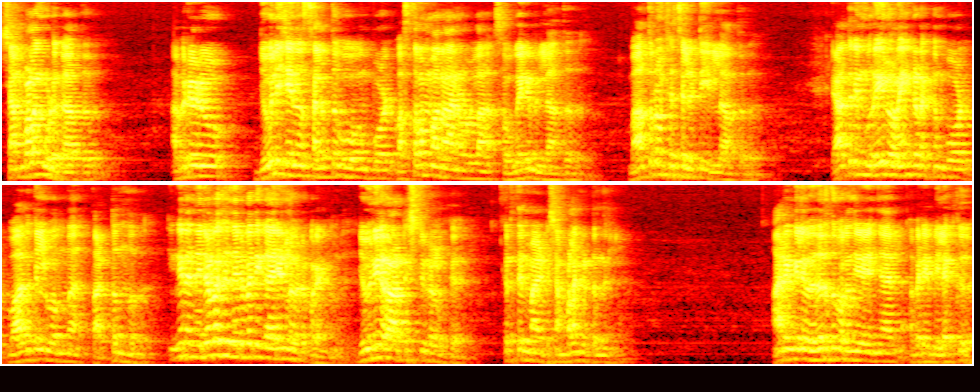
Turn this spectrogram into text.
ശമ്പളം കൊടുക്കാത്തത് അവരൊരു ജോലി ചെയ്യുന്ന സ്ഥലത്ത് പോകുമ്പോൾ വസ്ത്രം മാറാനുള്ള സൗകര്യമില്ലാത്തത് ബാത്റൂം ഫെസിലിറ്റി ഇല്ലാത്തത് രാത്രി മുറിയിൽ ഉറങ്ങിക്കിടക്കുമ്പോൾ വാതിലിൽ വന്ന് തട്ടുന്നത്. ഇങ്ങനെ നിരവധി നിരവധി കാര്യങ്ങൾ അവർ പറയുന്നുണ്ട്. ജൂനിയർ ആർട്ടിസ്റ്റുകൾക്ക് കൃത്യമായിട്ട് ശമ്പളം കിട്ടുന്നില്ല. ആരെങ്കിലും എതിർത്ത് പറഞ്ഞു കഴിഞ്ഞാൽ അവരെ വിലക്കുക.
